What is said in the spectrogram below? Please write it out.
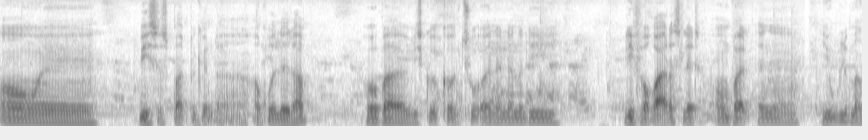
Og øh, vi er så småt begyndt at, at rydde lidt op. Håber, at vi skal ud og gå en tur eller andet lige, lige få rørt os lidt oven på alt den øh, julemad.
